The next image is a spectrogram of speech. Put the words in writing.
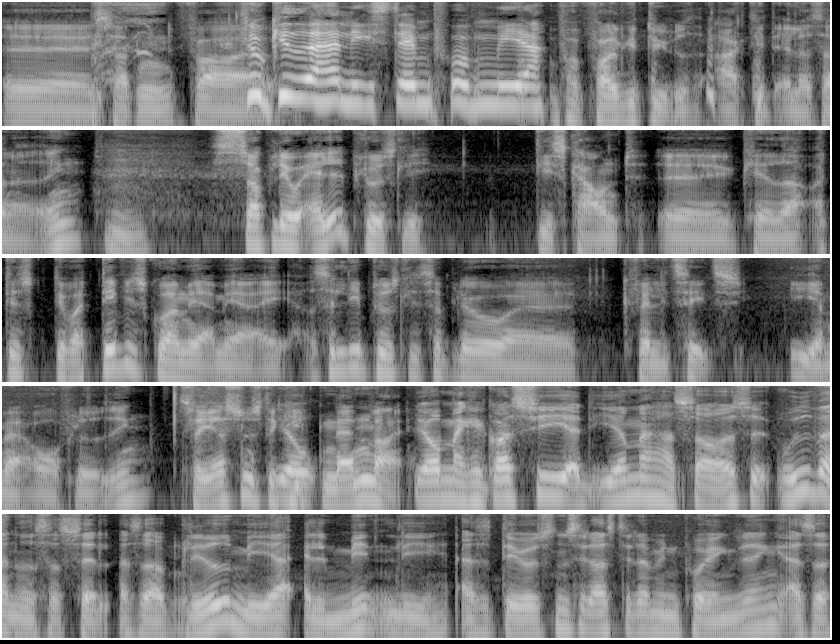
øh, sådan for, Nu gider han ikke stemme på dem mere. for folkedybet-agtigt eller sådan noget, ikke? Mm. Så blev alle pludselig discount-kæder, og det, det var det, vi skulle have mere og mere af. Og så lige pludselig så blev øh, kvalitets Irma overflødet, ikke? Så jeg synes, det gik Jo. den anden vej. Jo, man kan godt sige, at Irma har så også udvandet sig selv, altså er blevet mere almindelig. Altså det er jo sådan set også det, der er min pointe. Ikke? Altså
